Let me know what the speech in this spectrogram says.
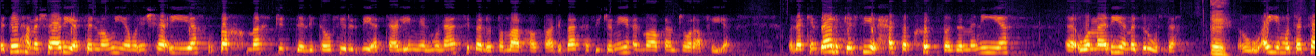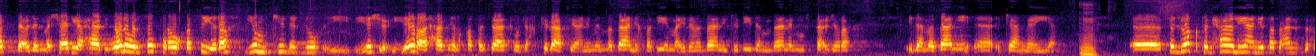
لديها مشاريع تنموية وإنشائية ضخمة جدا لتوفير البيئة التعليمية المناسبة لطلابها وطالباتها في جميع المواقع الجغرافية. ولكن ذلك يسير حسب خطة زمنية آه، ومالية مدروسة. إيه. وأي متتبع للمشاريع هذه ولو الفترة قصيرة يمكن أنه يرى هذه القفزات والاختلاف يعني من مباني قديمة إلى مباني جديدة مباني مستاجره إلى مباني آه، جامعية. آه، في الوقت الحالي يعني طبعا بح-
